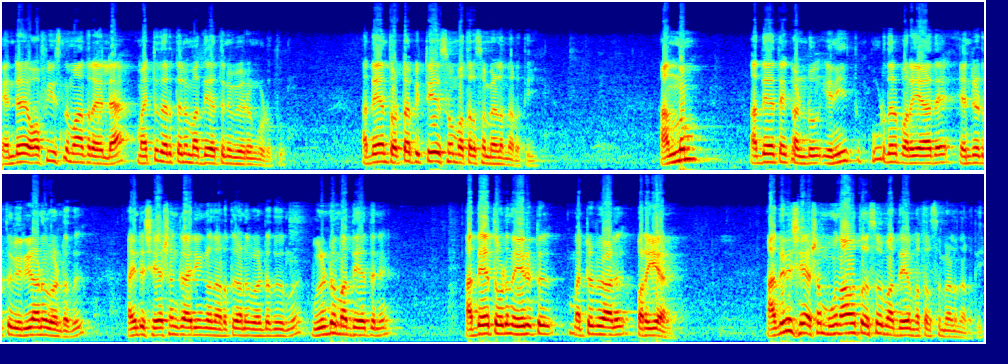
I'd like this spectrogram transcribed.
എന്റെ ഓഫീസിൽ നിന്ന് മാത്രമല്ല മറ്റു തരത്തിലും അദ്ദേഹത്തിന് വിവരം കൊടുത്തു. അദ്ദേഹം തൊട്ട പിറ്റേ ദിവസവും പത്രസമ്മേളനം നടത്തി. അന്നും അദ്ദേഹത്തെ കണ്ടു. ഇനി കൂടുതൽ പറയാതെ എന്റെ അടുത്ത് വരികയാണ് വേണ്ടത്. അതിന്റെ ശേഷം കാര്യങ്ങൾ നടത്തുകയാണ് വേണ്ടത് എന്ന് വീണ്ടും അദ്ദേഹത്തിന് അദ്ദേഹത്തോട് നേരിട്ട് മറ്റൊരാൾ പറയുകയാണ് അതിനുശേഷം മൂന്നാമത്തെ ദിവസവും അദ്ദേഹം പത്രസമ്മേളനം നടത്തി.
